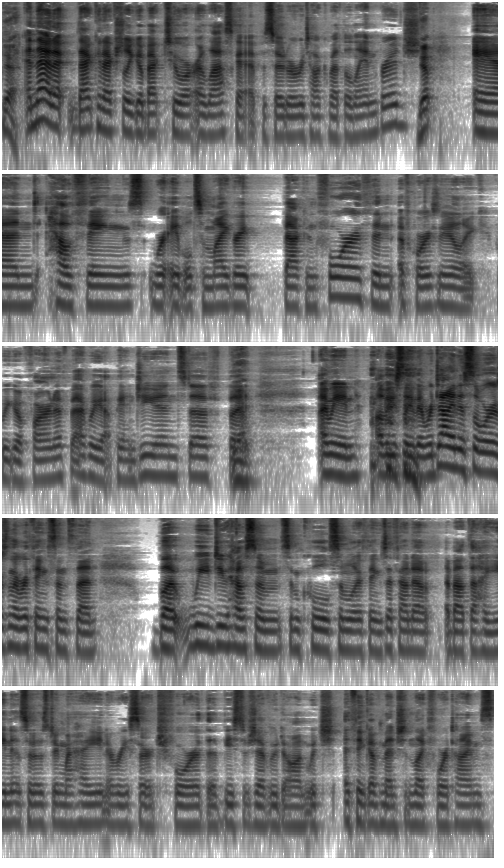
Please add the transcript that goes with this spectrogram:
Yeah. And that that could actually go back to our Alaska episode where we talk about the land bridge. Yep. And how things were able to migrate back and forth. And of course, you know, like if we go far enough back, we got Pangea and stuff. But Yeah. I mean, obviously there were dinosaurs and there were things since then. But we do have some some cool similar things. I found out about the hyenas when I was doing my hyena research for the Beast of Gévaudan, which I think I've mentioned like four times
